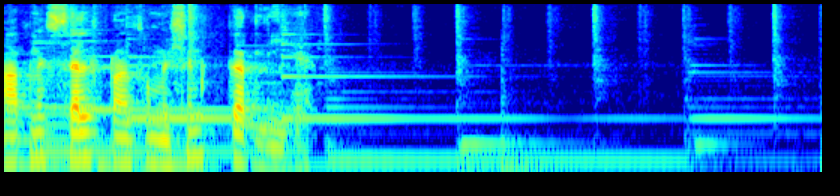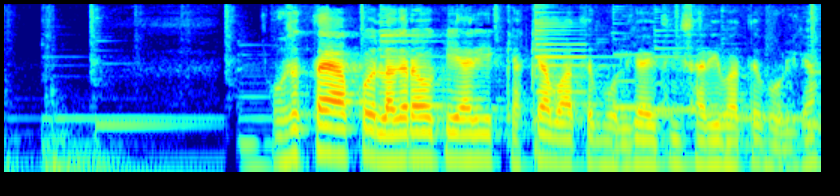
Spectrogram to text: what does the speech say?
आपने सेल्फ ट्रांसफॉर्मेशन कर ली है। हो सकता है आपको लग रहा हो कि यार ये क्या क्या बातें बोल गया, इतनी सारी बातें बोल गया।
